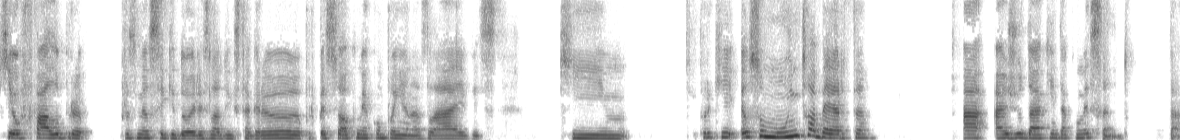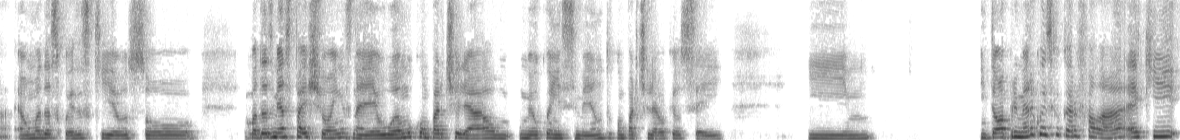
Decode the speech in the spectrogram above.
que eu falo para os meus seguidores lá do Instagram, para o pessoal que me acompanha nas lives, que porque eu sou muito aberta a ajudar quem está começando, tá? É uma das coisas que eu sou, uma das minhas paixões, né? Eu amo compartilhar o, meu conhecimento, compartilhar o que eu sei. E então a primeira coisa que eu quero falar é que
